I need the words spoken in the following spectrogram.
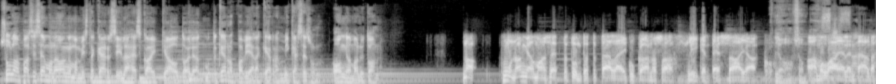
Sulla on Pasi semmoinen ongelma, mistä kärsii lähes kaikki autoilijat, mutta kerropa vielä kerran, mikä se sun ongelma nyt on? No, mun ongelma on se, että tuntuu, että täällä ei kukaan osaa liikenteessä ajaa. Kun Joo, se on aamulla ajelen täältä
